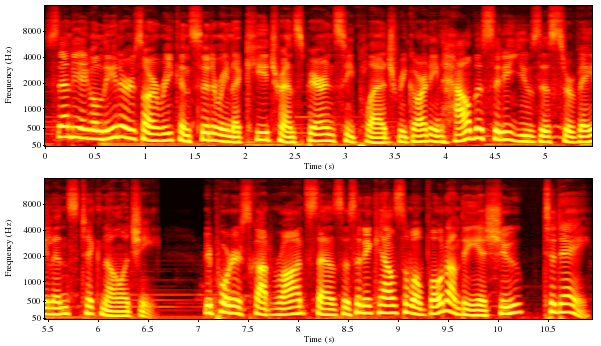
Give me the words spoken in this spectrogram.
San Diego leaders are reconsidering a key transparency pledge regarding how the city uses surveillance technology. Reporter Scott Rod says the City Council will vote on the issue today.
